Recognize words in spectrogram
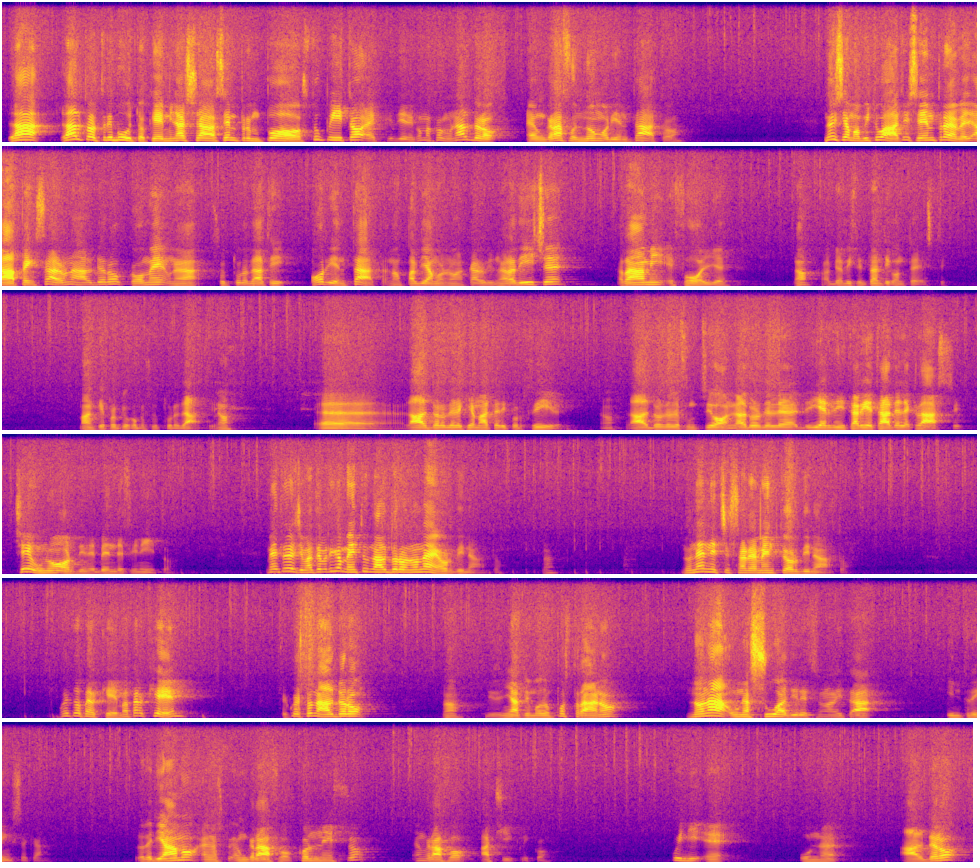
L'altro attributo che mi lascia sempre un po' stupito è dire come, come un albero è un grafo non orientato? Noi siamo abituati sempre a, a pensare a un albero come una struttura dati orientata, no? parliamo non a caso di una radice, rami e foglie, no? l'abbiamo visto in tanti contesti, ma anche proprio come strutture dati. No? Eh, l'albero delle chiamate ricorsive, no? l'albero delle funzioni, l'albero di ereditarietà delle classi, c'è un ordine ben definito, mentre invece matematicamente un albero non è ordinato, non è necessariamente ordinato. Questo perché? Ma perché se questo è un albero disegnato in modo un po' strano, non ha una sua direzionalità intrinseca. Lo vediamo, è un grafo connesso, è un grafo aciclico. Quindi è un albero,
